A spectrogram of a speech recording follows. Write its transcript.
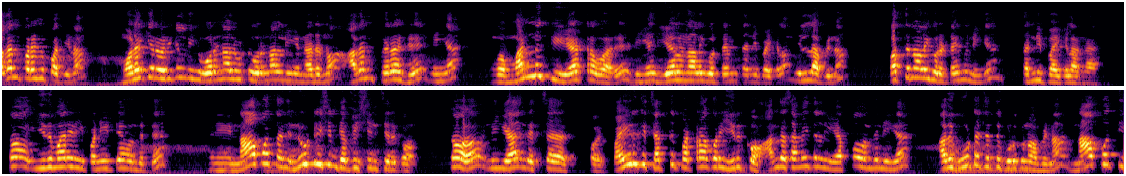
அதன் பிறகு பார்த்தீங்கன்னா முளைக்கிற வரைக்கும் நீங்க ஒரு நாள் விட்டு ஒரு நாள் நீங்க நடணும். அதன் பிறகு நீங்க உங்க மண்ணுக்கு ஏற்றவாறு நீங்க ஏழு நாளைக்கு ஒரு டைம் தண்ணி பாய்க்கலாம். இல்லை அப்படின்னா பத்து நாளைக்கு ஒரு டைம் நீங்கள் தண்ணி பாய்க்கலாங்க. ஸோ இது மாதிரி நீங்கள் பண்ணிகிட்டே வந்துட்டு நாற்பத்தஞ்சு நியூட்ரிஷன் டெஃபிஷியன்சி இருக்கும். ஸோ நீங்கள் இந்த பயிருக்கு சத்து பற்றாக்குறை இருக்கும். அந்த சமயத்தில் நீங்கள் எப்போ வந்து நீங்கள் அதுக்கு ஊட்டச்சத்து கொடுக்கணும் அப்படின்னா நாற்பத்தி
